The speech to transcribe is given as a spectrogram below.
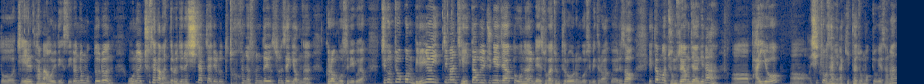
또 제일파마홀딩스 이런 종목들은 오늘 추세가 만들어지는 시작 자리로도 전혀 손대, 손색이 없는 그런 모습이고요. 지금 조금 밀려 있지만 JW 중해제약도 오늘 매수가 좀 들어오는 모습이 들어왔고요. 그래서 일단 뭐 중소형 제약이나 어, 바이오 어, 시총상이나 기타 종목 쪽에서는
